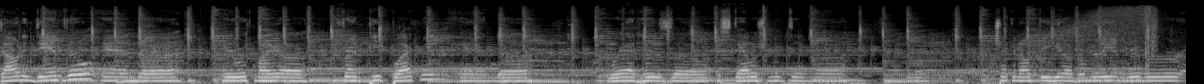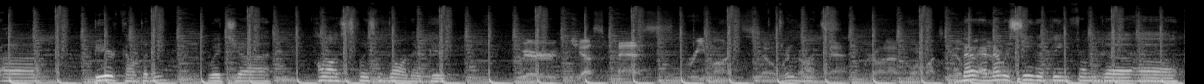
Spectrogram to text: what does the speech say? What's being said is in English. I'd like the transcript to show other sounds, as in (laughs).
down in Danville and uh, here with my uh, friend Pete Blackman, and uh, we're at his uh, establishment in, uh, you know, checking out the uh, Vermilion River uh, Beer Company. Which, uh, how long has this place been going there, Pete? We're just past three months, so Three we're months. Yeah, we're going on four months. I remember, I remember seeing the thing from the uh,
